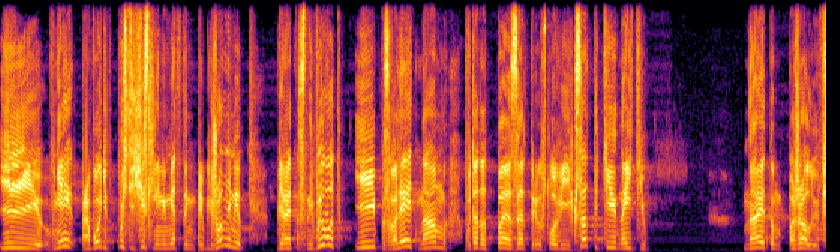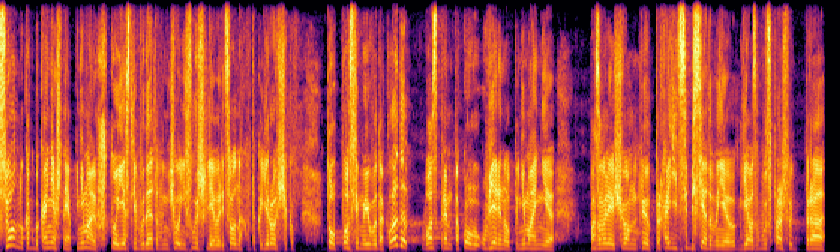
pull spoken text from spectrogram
и в ней проводит, пусть и численными методами приближенными, вероятностный вывод и позволяет нам вот этот PZ при условии x таки найти. На этом, пожалуй, все. Ну, как бы, конечно, я понимаю, что если вы до этого ничего не слышали о вариационных автокодировщиков, то после моего доклада у вас прям такого уверенного понимания позволяющий вам, например, проходить собеседование, где вас будут спрашивать про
